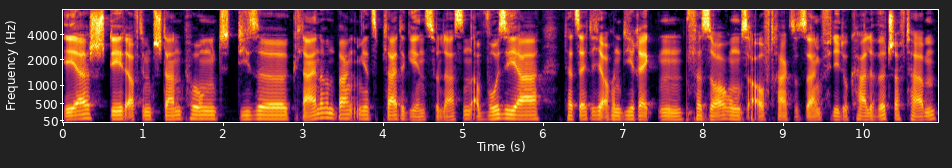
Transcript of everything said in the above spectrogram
er steht auf dem Standpunkt, diese kleineren Banken jetzt pleite gehen zu lassen, obwohl sie ja tatsächlich auch einen direkten Versorgungsauftrag sozusagen für die lokale Wirtschaft haben.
